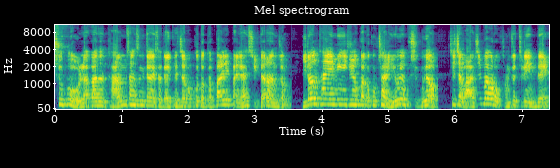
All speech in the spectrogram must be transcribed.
추후 올라가는 다음 상승장에서 내 계좌 복구도 더 빨리빨리 할 수 있다는 점 이런 타이밍이 주니까도 꼭잘 이용해 보시고요. 진짜 마지막으로 강조드리는데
